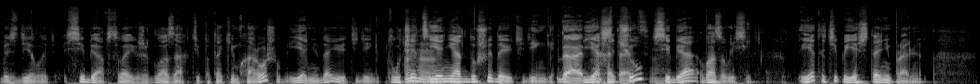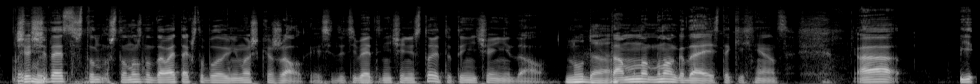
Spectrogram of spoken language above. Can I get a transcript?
сделать себя в своих же глазах типа таким хорошим, я не даю эти деньги. Получается, угу. я не от души даю эти деньги. Да, я хочу себя возвысить. И это типа я считаю неправильным. Поэтому... Еще считается, что, что нужно давать так, чтобы было немножко жалко. Если для тебя это ничего не стоит, то ты ничего и не дал. Ну да. Там много, да, есть таких нюансов. А, и,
